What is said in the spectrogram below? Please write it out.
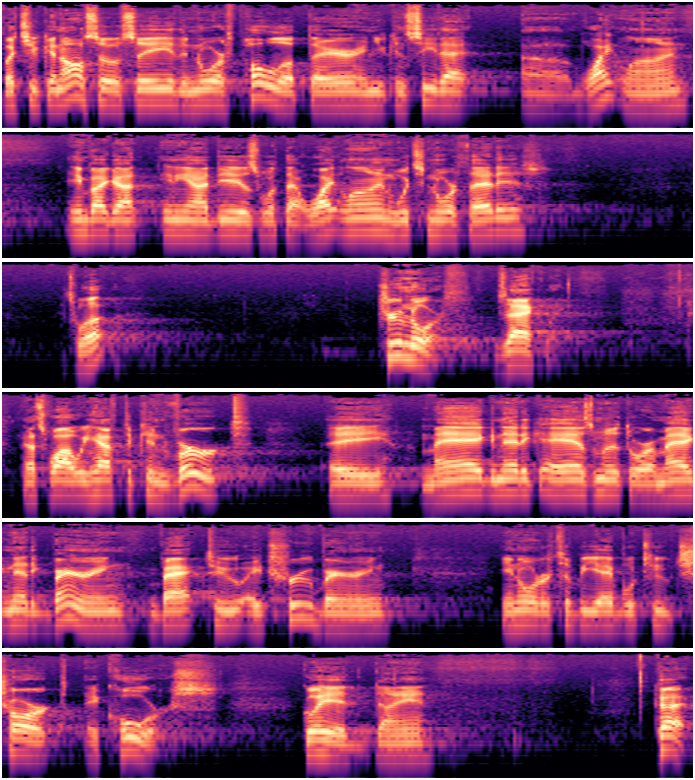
But you can also see the North Pole up there, and you can see that uh, white line. Anybody got any ideas what that white line, which north that is? It's what? True north, exactly. That's why we have to convert a magnetic azimuth or a magnetic bearing back to a true bearing in order to be able to chart a course. Go ahead, Diane. Okay.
